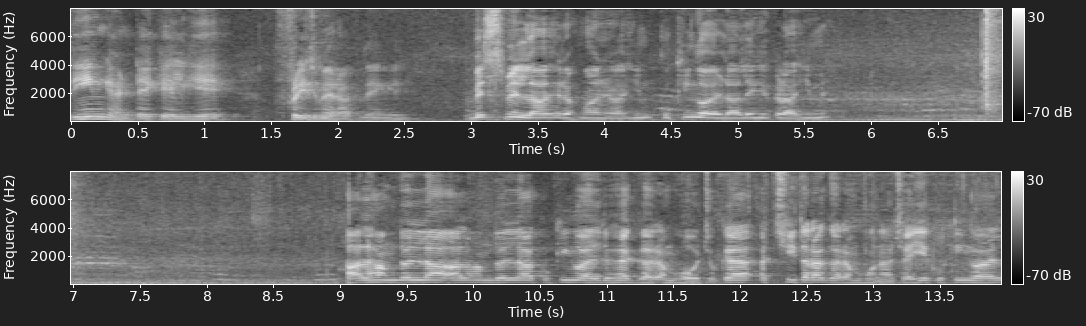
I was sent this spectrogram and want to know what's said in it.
तीन घंटे के लिए फ्रिज में रख देंगे। बिसमीम कुकिंग ऑयल डालेंगे कढ़ाई में। अल्हम्दुलिल्लाह अल्हम्दुलिल्लाह कुकिंग ऑयल जो है गर्म हो चुका है। अच्छी तरह गर्म होना चाहिए कुकिंग ऑयल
